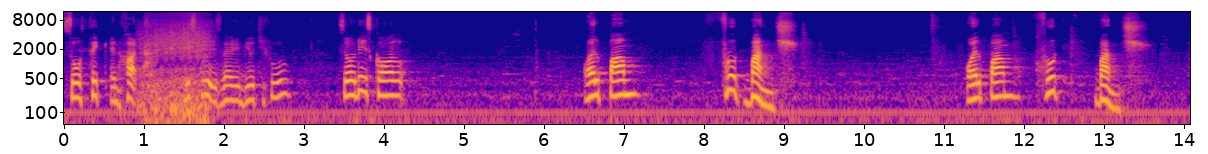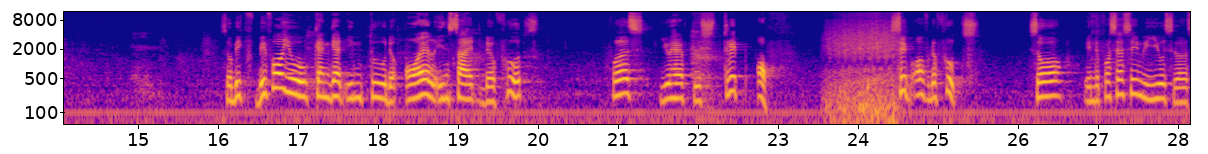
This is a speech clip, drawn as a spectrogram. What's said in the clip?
so thick and hard. this fruit is very beautiful. So this is called oil palm fruit bunch. Oil palm fruit bunch. So be before you can get into the oil inside the fruits, first you have to strip off, strip off the fruits. So in the processing we use a,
